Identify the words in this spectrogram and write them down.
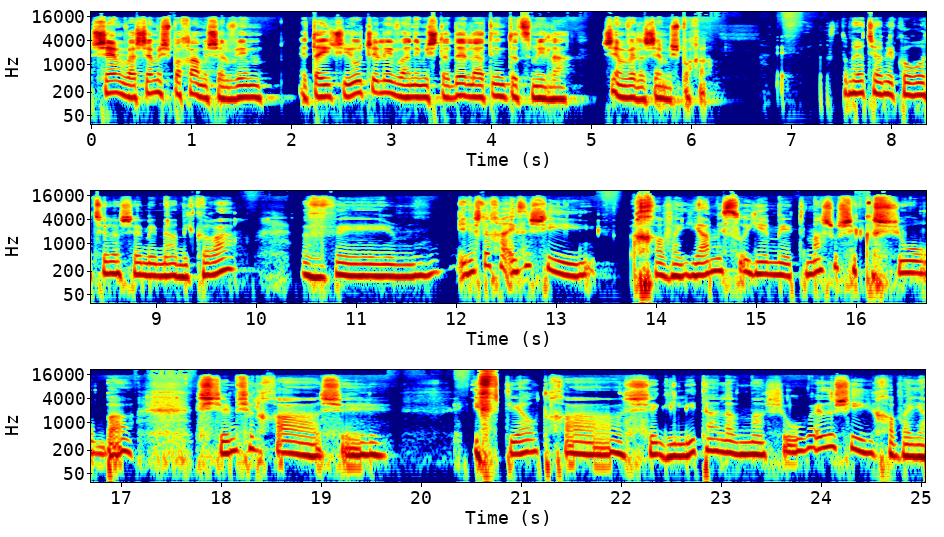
השם והשם משפחה משלבים את האישיות שלי, ואני משתדל להתאים את עצמי לשם ולשם משפחה. זאת אומרת שהמקורות של השם הם מהמקרא, ויש לך איזושהי חוויה מסוימת, משהו שקשור בשם שלך, ש... הפתיע אותך, שגילית עליו משהו, איזושהי חוויה?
